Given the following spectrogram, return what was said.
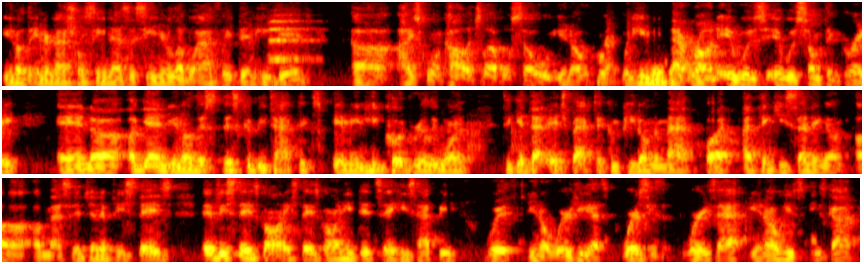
you know the international scene as a senior level athlete than he did uh, high school and college level. So you know when he made that run, it was it was something great. And uh, again, you know this this could be tactics. I mean, he could really want to get that itch back to compete on the mat, but I think he's sending a, a, a message. And if he stays if he stays gone, he stays gone. He did say he's happy with you know where he has where's he's where he's at. You know, he's he's got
